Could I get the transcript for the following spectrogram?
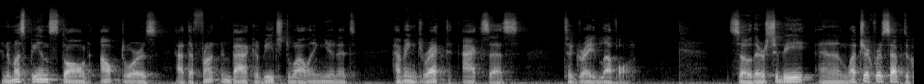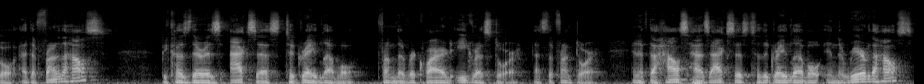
and it must be installed outdoors at the front and back of each dwelling unit, having direct access to grade level. So there should be an electric receptacle at the front of the house because there is access to grade level from the required egress door. That's the front door. And if the house has access to the grade level in the rear of the house,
